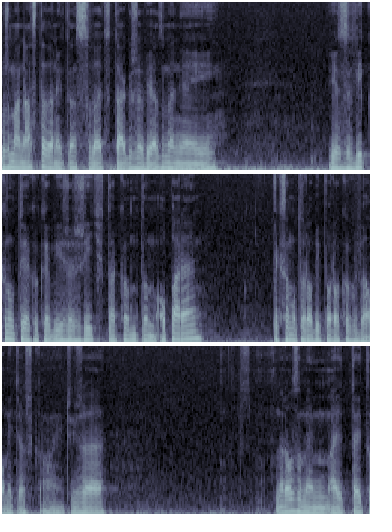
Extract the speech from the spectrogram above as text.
už má nastavený ten svet tak, že viac menej je zvyknutý ako keby, že žiť v takom tom opare, tak sa mu to robí po rokoch veľmi ťažko. Čiže rozumiem aj tejto,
